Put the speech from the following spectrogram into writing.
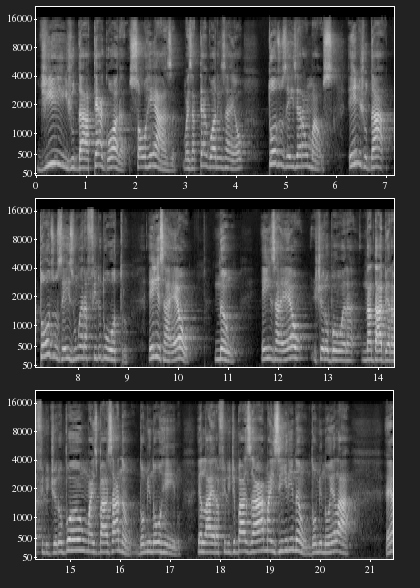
De Judá até agora, só o rei Asa, mas até agora em Israel, todos os reis eram maus. Em Judá, todos os reis, um era filho do outro. Em Israel, não. Em Israel, Jeroboão era, Nadab era filho de Jeroboão, mas Bazá não, dominou o reino. Elá era filho de Bazá, mas Iri não, dominou Elá. É,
